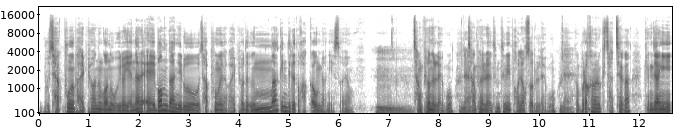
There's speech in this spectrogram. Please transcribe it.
뭐 작품을 발표하는 거는 오히려 옛날에 앨범 단위로 작품을 발표하던 음악인들에 더 가까운 면이 있어요. 음. 장편을 내고 네. 장편을 내는 틈틈이 번역서를 내고 네. 그러니까 무라카미 하루키 자체가 굉장히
